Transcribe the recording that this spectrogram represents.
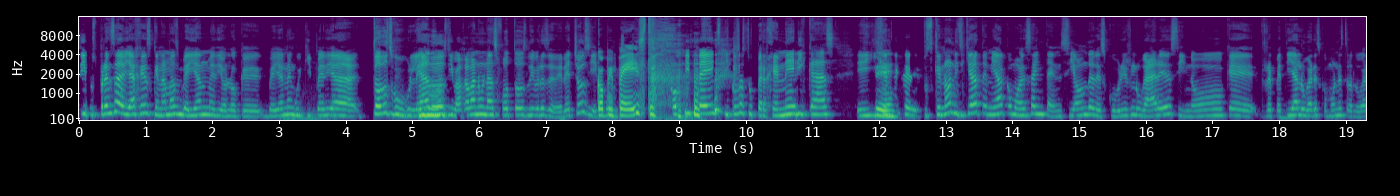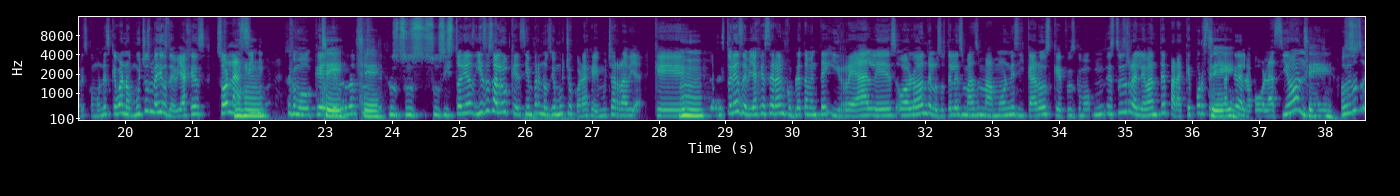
sí, pues prensa de viajes que nada más veían medio lo que veían en Wikipedia, todos googleados y bajaban unas fotos libres de derechos. y Copy-paste. Copy-paste y cosas súper genéricas. Y, gente que, pues que no, ni siquiera tenía como esa intención de descubrir lugares, sino que repetía lugares comunes tras lugares comunes, que bueno, muchos medios de viajes son así. Como que de verdad sus, sus, historias, y eso es algo que siempre nos dio mucho coraje y mucha rabia, que las historias de viajes eran completamente irreales o hablaban de los hoteles más mamones y caros que pues como, mm, esto es relevante para qué porcentaje de la población. O sea,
